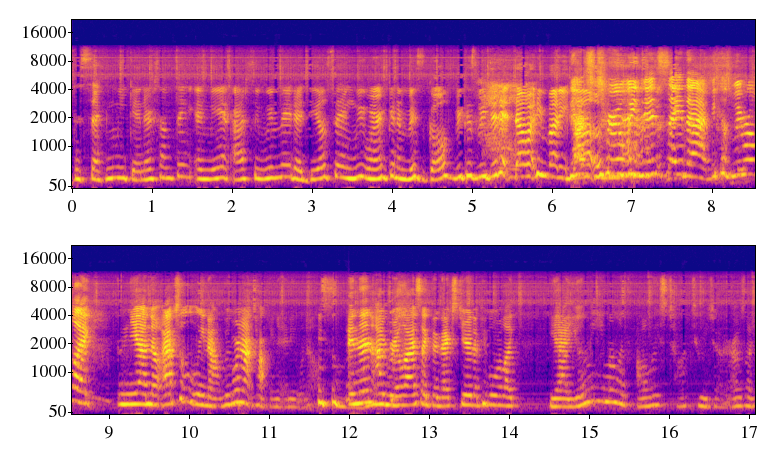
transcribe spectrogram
the second weekend or something, and me and Ashley we made a deal saying we weren't gonna miss golf because we didn't know anybody that's else. true. We did say that because we were like. Yeah, no, absolutely not. We were not talking to anyone else. And then I realized like the next year that people were like, "Yeah, you and me, Mahima like always talk to each other." I was like,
